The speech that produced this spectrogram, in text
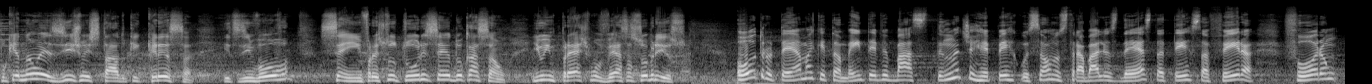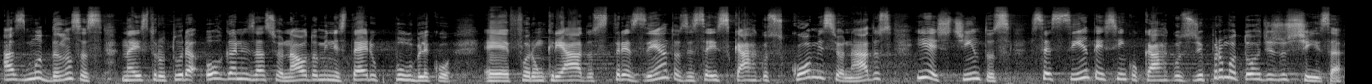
porque não existe um Estado que cresça e desenvolva sem infraestrutura e sem educação. E o empréstimo versa sobre isso. Outro tema que também teve bastante repercussão nos trabalhos desta terça-feira foram as mudanças na estrutura organizacional do Ministério Público. É, foram criados 306 cargos comissionados e extintos 65 cargos de promotor de justiça.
